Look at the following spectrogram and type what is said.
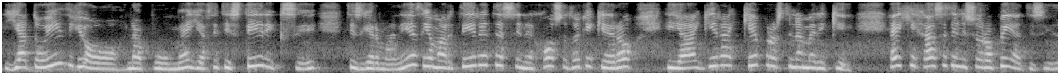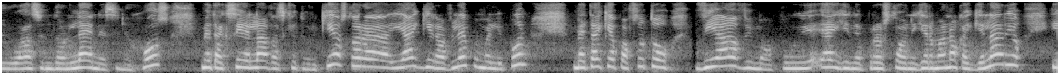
Για το ίδιο να πούμε, για αυτή τη στήριξη της Γερμανίας διαμαρτύρεται συνεχώς εδώ και καιρό η Άγκυρα και προς την Αμερική. Έχει χάσει την ισορροπία της η Ουάσιγκτον λένε συνεχώς μεταξύ Ελλάδας και Τουρκίας. Τώρα η Άγκυρα βλέπουμε λοιπόν μετά και από αυτό το διάβημα που έγινε προς τον Γερμανό Καγκελάριο η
